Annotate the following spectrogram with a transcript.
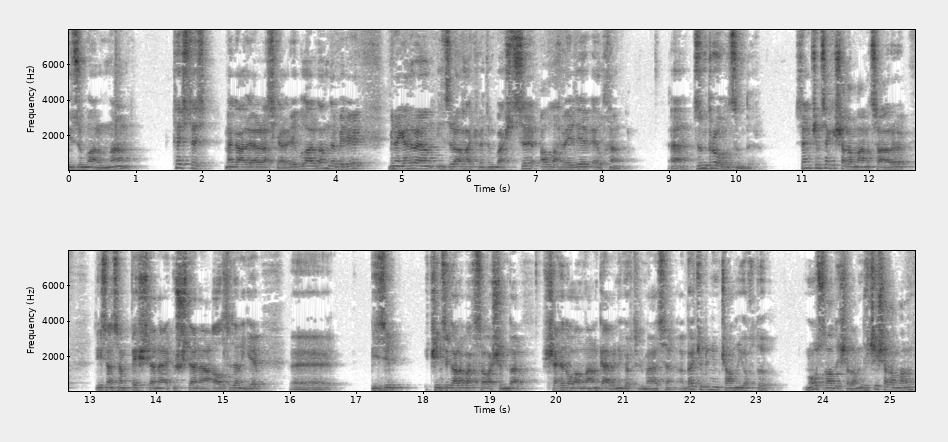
hücumlarından tez-tez məqalələrə rast gəlirik. Bunlardan da biri Binəqədi rayon icra hakimiyyətinin başçısı Allahverdiyev Elxan. Hə, cındıroğlu cındır. Sən kimsə iş adamlarını çağırır, deyirsən sən 5 dənə, 3 dənə, 6 dənə gəlib e, bizim 2-ci Qarabağ savaşında şəhid olanların qəbrini götürməlisən. Bəlkə bir imkanı yoxdur. Nə olsun adı iş adamı? İki iş adamların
